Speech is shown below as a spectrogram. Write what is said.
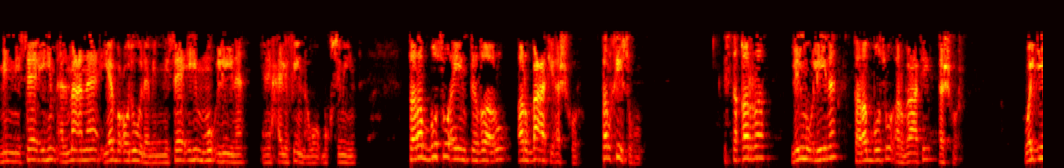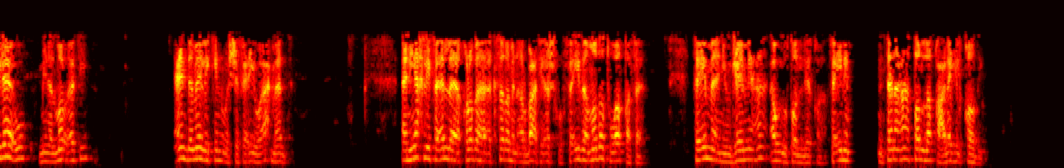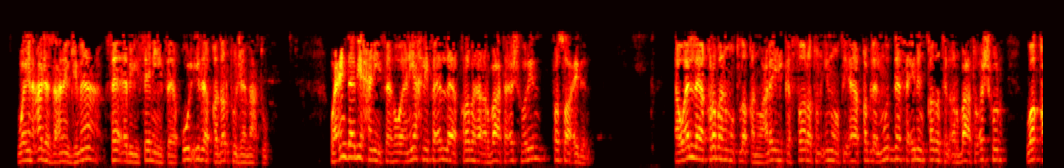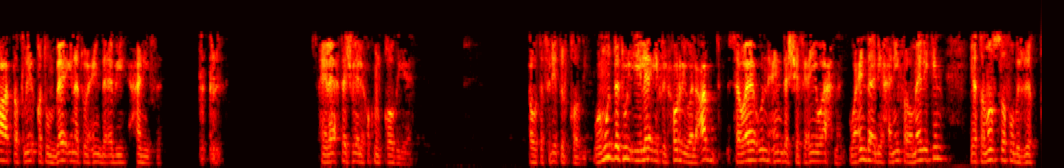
من نسائهم المعنى يبعدون من نسائهم مؤلين يعني حالفين أو مقسمين. تربص أي انتظار أربعة أشهر تلخيصه استقر للمؤلين تربص أربعة أشهر. والإلاء من المرأة عند مالك والشافعي وأحمد أن يحلف ألا يقربها أكثر من أربعة أشهر فإذا مضت وقف فإما أن يجامع أو يطلق فإن امتنع طلق عليه القاضي. وإن عجز عن الجماع فاء بلسانه فيقول إذا قدرت جامعت وعند أبي حنيفة هو أن يحلف ألا يقربها أربعة أشهر فصاعدا. أو ألا يقربها مطلقا وعليه كفارة إن وطئها قبل المدة فإن انقضت الأربعة أشهر وقعت تطليقة بائنة عند أبي حنيفة. هي لا يحتاج فيها لحكم القاضي يعني. أو تفريق القاضي. ومدة الإيلاء في الحر والعبد سواء عند الشافعي وأحمد. وعند أبي حنيفة ومالك يتنصف بالرق.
